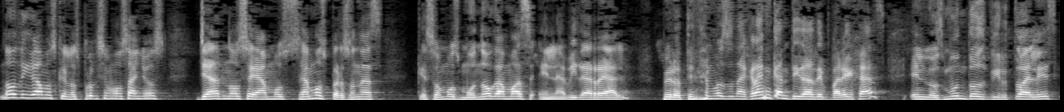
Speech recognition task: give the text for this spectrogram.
no digamos que en los próximos años ya no seamos, seamos personas que somos monógamas en la vida real, pero tenemos una gran cantidad de parejas en los mundos virtuales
